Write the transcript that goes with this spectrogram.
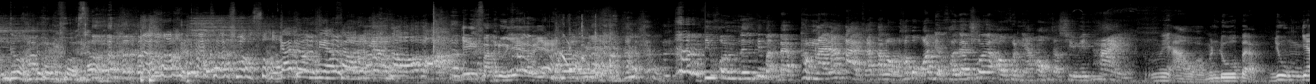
ลโดนโดนผัวซ้อมก็โดนเมียซ้อมเมียแล้วซ้อมเหรอ ยิ่งฟังดูแย่ไปใหญ่ มีคนนึงที่เหมือนแบบทำร้ายร่างกายกันตลอดแล้วเขาบอกว่าเดี๋ยวเขาจะช่วยเอาคนเนี้ยออกจากชีวิตให้ ไม่เอาอะมันดูแบบยุ่งย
